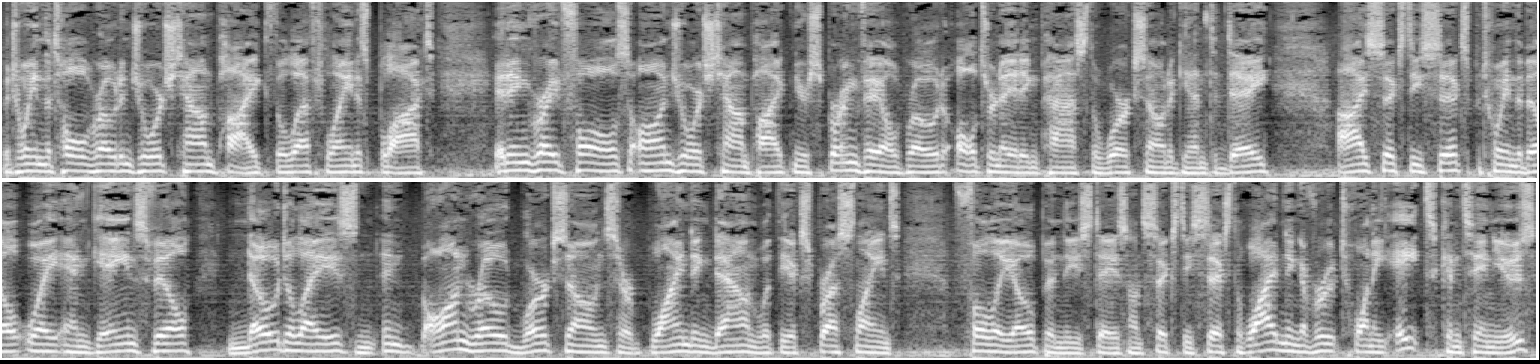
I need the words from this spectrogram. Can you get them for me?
between the Toll Road and Georgetown Pike. The left lane is blocked. And in Great Falls on Georgetown Pike near Springvale Road, alternating past the work zone again today. I 66 between the Beltway and Gainesville. No delays. And on road work zones are winding down with the express lanes fully open these days on 66. The widening of Route 28 continues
